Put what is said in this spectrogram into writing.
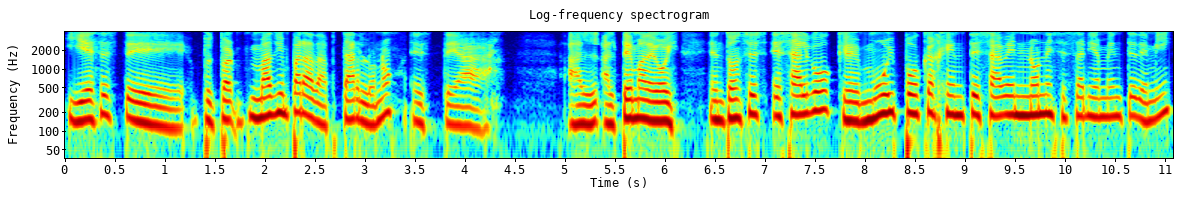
Y es este, pues más bien para adaptarlo, ¿no? Este, a, al, al tema de hoy. Entonces es algo que muy poca gente sabe, no necesariamente de mí,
